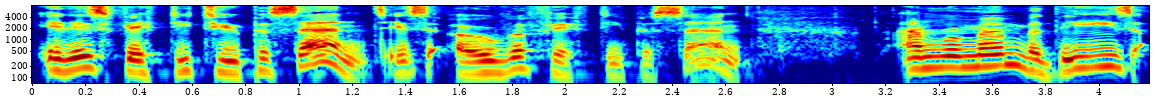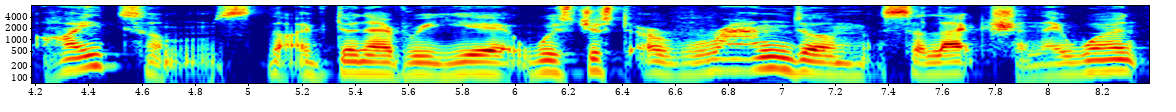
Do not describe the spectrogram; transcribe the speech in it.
It is 52%. It's over 50%. And remember, these items that I've done every year was just a random selection. They weren't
